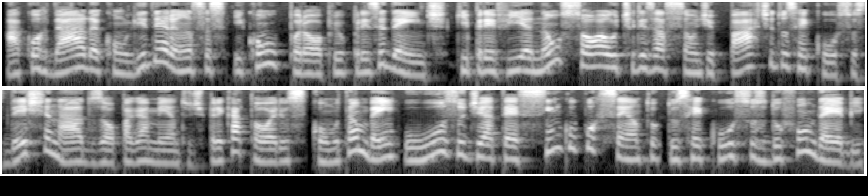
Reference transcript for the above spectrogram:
acordada com lideranças e com o próprio presidente, que previa não só a utilização de parte dos recursos destinados ao pagamento de precatórios, como também o uso de até 5% dos recursos do Fundeb,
